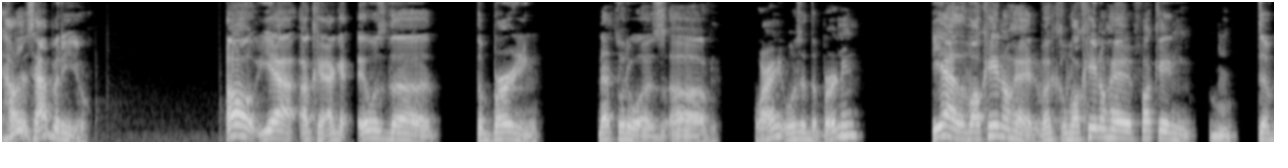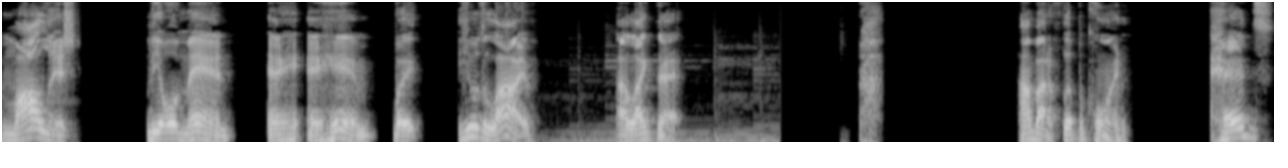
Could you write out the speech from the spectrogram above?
How this happened to you? Oh yeah, okay. I got it. Was the the burning? That's what it was. Um, right? Was it the burning? Yeah, the volcano head. Volcano head fucking demolished the old man and and him, but he was alive. I like that. I'm about to flip a coin. Heads,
